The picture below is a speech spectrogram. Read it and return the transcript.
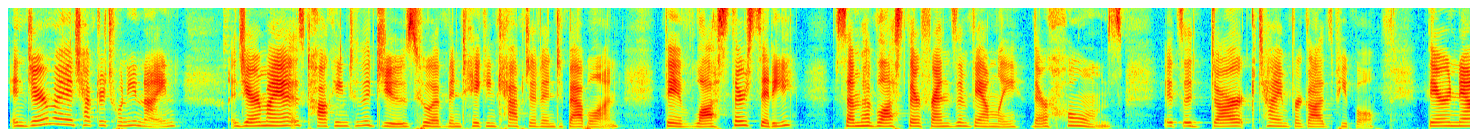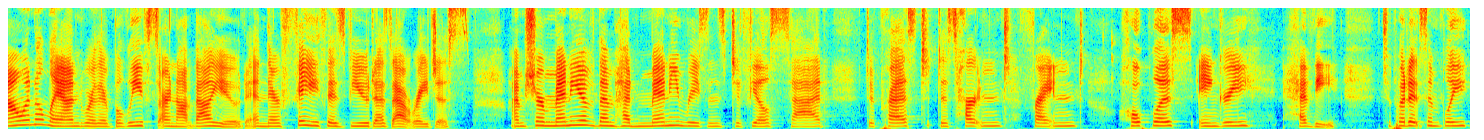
In Jeremiah chapter 29, Jeremiah is talking to the Jews who have been taken captive into Babylon. They've lost their city, some have lost their friends and family, their homes. It's a dark time for God's people. They are now in a land where their beliefs are not valued and their faith is viewed as outrageous. I'm sure many of them had many reasons to feel sad, depressed, disheartened, frightened, hopeless, angry, heavy. To put it simply,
